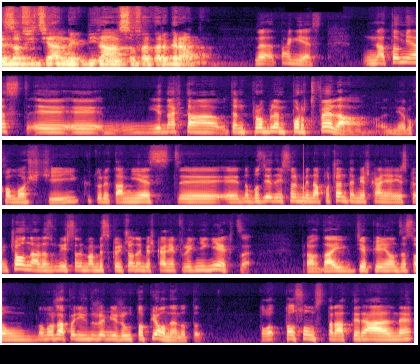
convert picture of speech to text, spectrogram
z oficjalnych bilansów Evergranda. No, tak jest. Natomiast y, y, jednak ta, ten problem portfela nieruchomości, który tam jest, y, no bo z jednej strony mamy napoczęte mieszkania nieskończone, ale z drugiej strony mamy skończone mieszkania, których nikt nie chce, prawda? I gdzie pieniądze są, no można powiedzieć w dużej mierze utopione, no to, to, to są straty realne,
